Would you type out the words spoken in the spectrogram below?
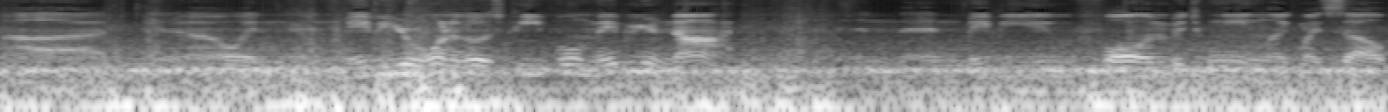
Uh, you know, and, and, maybe you're one of those people, maybe you're not, and, and maybe you fall in between like myself.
